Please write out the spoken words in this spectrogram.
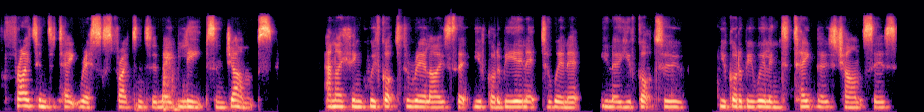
frightened to take risks, frightened to make leaps and jumps. And I think we've got to realize that you've got to be in it to win it. You know, you've got to you've got to be willing to take those chances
